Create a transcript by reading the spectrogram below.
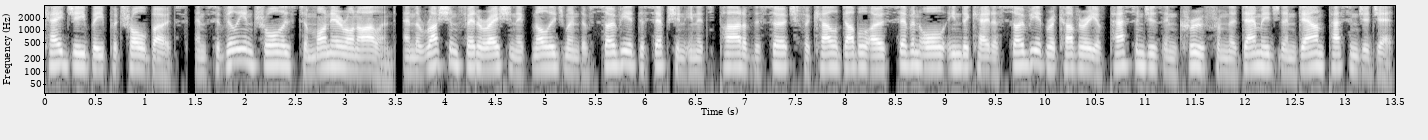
KGB patrol boats, and civilian trawlers to Moneron Island, and the Russian Federation acknowledgement of Soviet deception in its part of the search for KAL 007 all indicate a Soviet recovery of passengers and crew from the damaged and downed passenger jet.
